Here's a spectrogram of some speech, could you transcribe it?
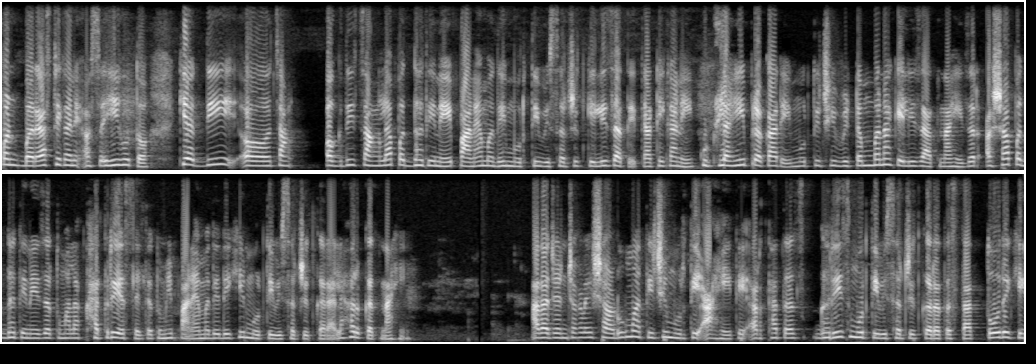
पण बऱ्याच ठिकाणी असंही होतं की अगदी चांग अगदी चांगल्या पद्धतीने पाण्यामध्ये मूर्ती विसर्जित केली जाते. त्या ठिकाणी कुठल्याही प्रकारे मूर्तीची विटंबना केली जात नाही. जर अशा पद्धतीने जर तुम्हाला खात्री असेल तर तुम्ही पाण्यामध्ये देखील मूर्ती विसर्जित करायला हरकत नाही. आता ज्यांच्याकडे शाडू मातीची मूर्ती आहे ते अर्थातच घरीच मूर्ती विसर्जित करत असतात. तो देखील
